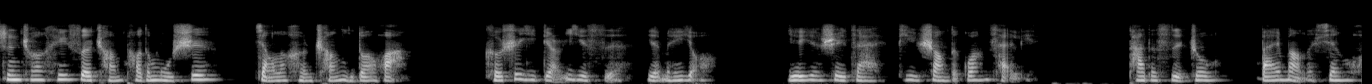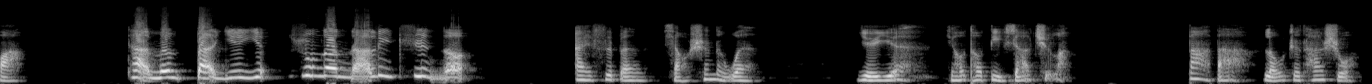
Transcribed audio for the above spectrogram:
身穿黑色长袍的牧师讲了很长一段话，可是，一点意思也没有。爷爷睡在地上的棺材里，他的四周摆满了鲜花。他们把爷爷送到哪里去呢？艾斯本小声的问。爷爷要到地下去了。爸爸搂着他说。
